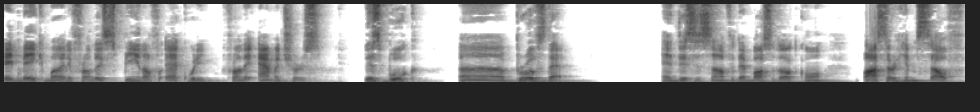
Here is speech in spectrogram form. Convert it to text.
They make money from the spin of equity from the amateurs. This book uh, proves that, and this is something that Bastter.com, Bastter himself,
